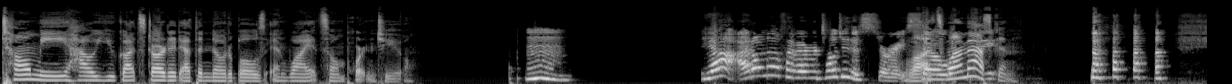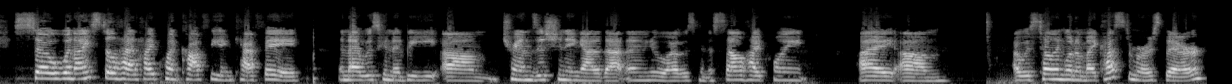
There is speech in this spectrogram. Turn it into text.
tell me how you got started at the Notables and why it's so important to you. Mm. Yeah, I don't know if I've ever told you this story. Well, that's why I'm asking. so when I still had High Point Coffee and Cafe, and I was going to be um, transitioning out of that, and I knew I was going to sell High Point. I um, I was telling one of my customers there,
